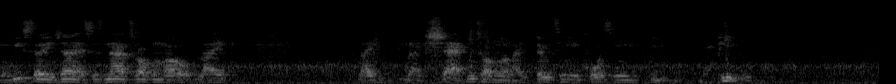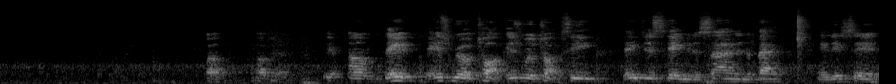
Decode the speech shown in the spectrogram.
when we say giants, it's not talking about like, like, like Shaq. We're talking about like 13, 14 feet people. Oh, okay. Yeah, um, they, it's real talk, it's real talk. See, they just gave me the sign in the back, and they said,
